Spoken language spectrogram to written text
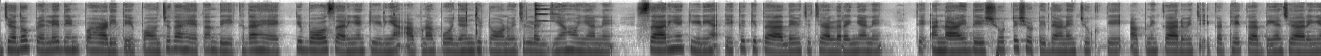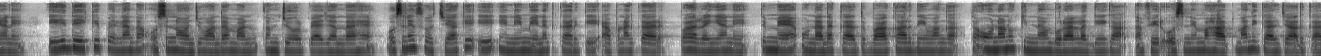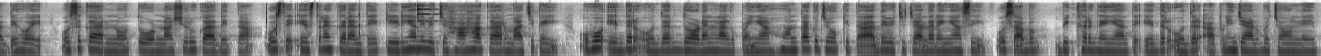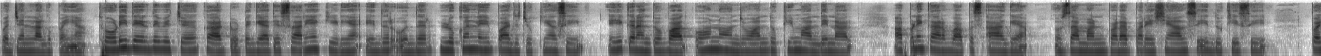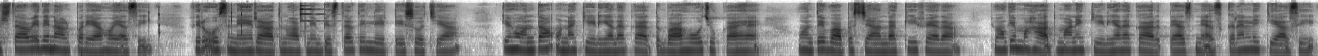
ਜਦੋਂ ਪਹਿਲੇ ਦਿਨ ਪਹਾੜੀ ਤੇ ਪਹੁੰਚਦਾ ਹੈ ਤਾਂ ਦੇਖਦਾ ਹੈ ਕਿ ਬਹੁਤ ਸਾਰੀਆਂ ਕੀੜੀਆਂ ਆਪਣਾ ਭੋਜਨ ਜਟਾਉਣ ਵਿੱਚ ਲੱਗੀਆਂ ਹੋਈਆਂ ਨੇ। ਸਾਰੀਆਂ ਕੀੜੀਆਂ ਇੱਕ ਕਿਤਾਰ ਦੇ ਵਿੱਚ ਚੱਲ ਰਹੀਆਂ ਨੇ ਤੇ ਅਨਾਜ ਦੇ ਛੋਟੇ-ਛੋਟੇ ਦਾਣੇ ਚੁੱਕ ਕੇ ਆਪਣੇ ਘਰ ਵਿੱਚ ਇਕੱਠੇ ਕਰਦੀਆਂ ਜਾ ਰਹੀਆਂ ਨੇ। ਇਹ ਦੇਖ ਕੇ ਪਹਿਲਾਂ ਤਾਂ ਉਸ ਨੌਜਵਾਨ ਦਾ ਮਨ ਕਮਜ਼ੋਰ ਪੈ ਜਾਂਦਾ ਹੈ। ਉਸਨੇ ਸੋਚਿਆ ਕਿ ਇਹ ਇੰਨੀ ਮਿਹਨਤ ਕਰਕੇ ਆਪਣਾ ਘਰ ਭਰ ਰਹੀਆਂ ਨੇ ਤੇ ਮੈਂ ਉਹਨਾਂ ਦਾ ਘਰ ਤਬਾਹ ਕਰ ਦੇਵਾਂਗਾ। ਤਾਂ ਉਹਨਾਂ ਨੂੰ ਕਿੰਨਾ ਬੁਰਾ ਲੱਗੇਗਾ। ਤਾਂ ਫਿਰ ਉਸਨੇ ਮਹਾਤਮਾ ਦੀ ਗੱਲ ਯਾਦ ਕਰਦੇ ਹੋਏ ਉਸ ਘਰ ਨੂੰ ਤੋੜਨਾ ਸ਼ੁਰੂ ਕਰ ਦਿੱਤਾ। ਉਸ ਦੇ ਇਸ ਤਰ੍ਹਾਂ ਕਰਨ ਤੇ ਕੀੜੀਆਂ ਦੇ ਵਿੱਚ ਹਾਹਾਕਾਰ ਮਚ ਗਈ। ਉਹ ਇੱਧਰ ਉੱਧਰ ਦੌੜਨ ਲੱਗ ਪਈਆਂ। ਹੁਣ ਤੱਕ ਜੋ ਕਿਤਾਬ ਦੇ ਵਿੱਚ ਚੱਲ ਰਹੀਆਂ ਸੀ, ਉਹ ਸਭ ਬਿਖਰ ਗਈਆਂ ਤੇ ਇੱਧਰ ਉੱਧਰ ਆਪਣੀ ਜਾਨ ਬਚਾਉਣ ਲਈ ਭੱਜਣ ਲੱਗ ਪਈਆਂ। ਥੋੜੀ ਦੇਰ ਦੇ ਵਿੱਚ ਘਰ ਟੁੱਟ ਗਿਆ ਤੇ ਸਾਰੀਆਂ ਕੀੜੀਆਂ ਇੱਧਰ ਉੱਧਰ ਲੁਕਣ ਲਈ ਭੱਜ ਚੁੱਕੀਆਂ ਸੀ। ਇਹ ਕਰਨ ਤੋਂ ਬਾਅਦ ਉਹ ਨੌਜਵਾਨ ਦੁਖੀ ਮਨ ਦੇ ਨਾਲ ਆਪਣੇ ਘਰ ਵਾਪਸ ਆ ਗਿਆ। ਉਸ ਦਾ ਮਨ ਬੜਾ ਪਰੇਸ਼ਾਨ ਸੀ, ਦੁਖੀ ਸੀ। ਪਛਤਾਵੇ ਦੇ ਨਾਲ ਭਰਿਆ ਹੋਇਆ ਸੀ। ਫਿਰ ਉਸ ਨੇ ਰਾਤ ਨੂੰ ਆਪਣੇ ਬਿਸਤਰ ਤੇ ਲੇਟੇ ਸੋਚਿਆ ਕਿ ਹੁਣ ਤਾਂ ਉਹਨਾਂ ਕੀੜੀਆਂ ਦਾ ਘਰ ਤਬਾਹ ਹੋ ਚੁੱਕਾ ਹੈ। ਹੁਣ ਤੇ ਵਾਪਸ ਜਾਣ ਦਾ ਕੀ ਫਾਇਦਾ? ਕਿਉਂਕਿ ਮਹਾਤਮਾ ਨੇ ਕੀੜੀਆਂ ਦਾ ਘਰ ਤੈਸ ਨੈਸ ਕਰਨ ਲਈ ਕਿਹਾ ਸੀ,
